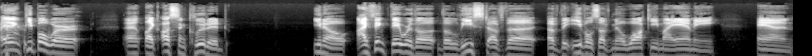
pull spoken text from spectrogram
I think people were, and like us included, you know, I think they were the the least of the of the evils of Milwaukee, Miami, and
